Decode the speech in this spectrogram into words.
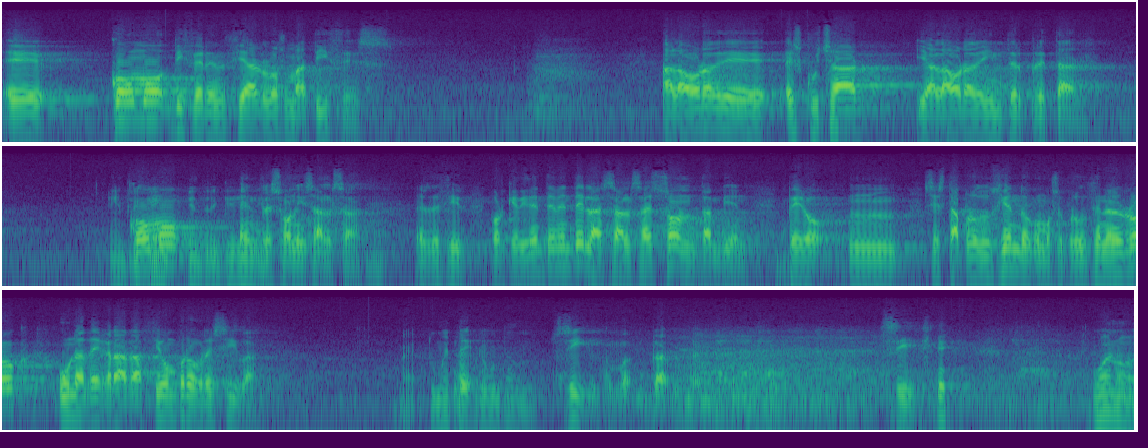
eh, ¿cómo diferenciar los matices a la hora de escuchar y a la hora de interpretar? ¿Entre entre qué son y salsa. Es decir, porque evidentemente la salsa es son también, pero mm, se está produciendo, como se produce en el rock, una degradación progresiva. Eh, ¿Tú me estás De- preguntando? Sí, claro. Sí. Bueno,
